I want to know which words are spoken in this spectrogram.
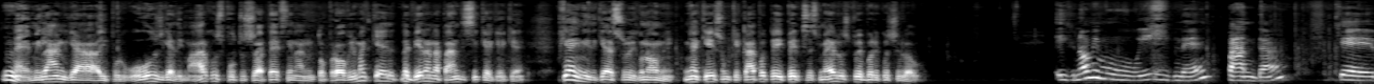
Ναι, μιλάνε για υπουργούς, για δημάρχους που τους απέφθηναν το πρόβλημα και δεν πήραν απάντηση και, και, και. Ποια είναι η δικιά σου η γνώμη, μια και ήσουν και κάποτε υπήρξες μέλος του Εμπορικού Συλλόγου; Η γνώμη μου είναι πάντα και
